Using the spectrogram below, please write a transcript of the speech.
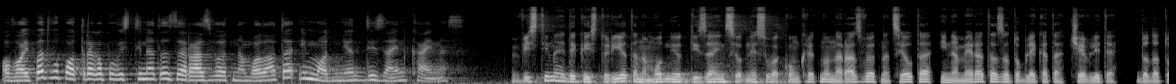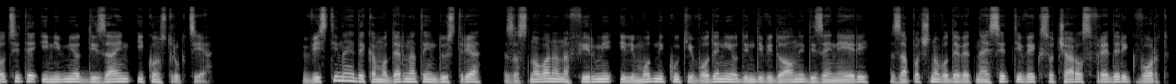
Овој пат во потрага по вистината за развојот на модата и модниот дизајн кај нас. Вистина е дека историјата на модниот дизајн се однесува конкретно на развојот на целта и намерата за облеката, чевлите, додатоците и нивниот дизајн и конструкција. Вистина е дека модерната индустрија, заснована на фирми или модни куки водени од индивидуални дизајнери, започна во 19 век со Чарлс Фредерик Ворд,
